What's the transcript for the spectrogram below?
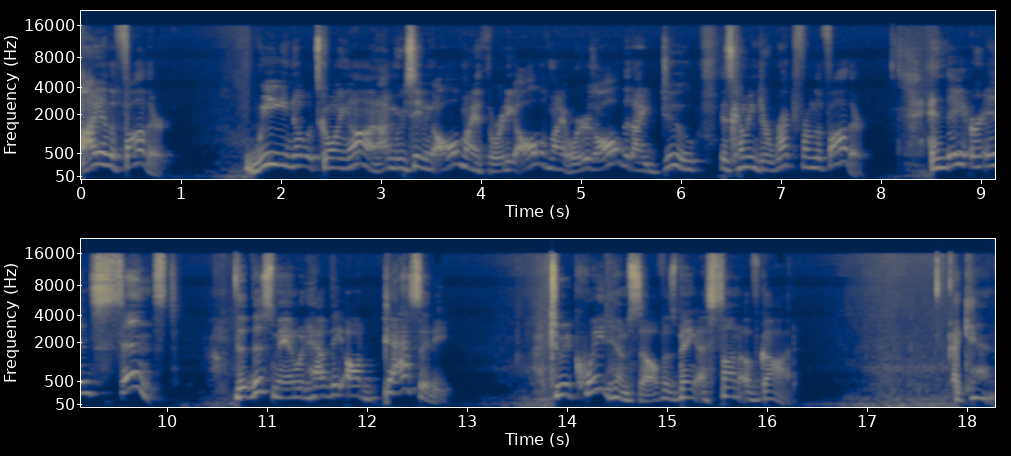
I am the Father. We know what's going on. I'm receiving all of my authority, all of my orders, all that I do is coming direct from the Father. And they are incensed that this man would have the audacity to equate himself as being a son of God. Again,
